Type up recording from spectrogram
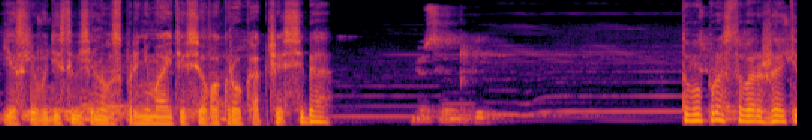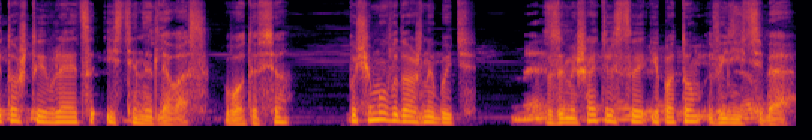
Если вы действительно воспринимаете все вокруг как часть себя, то вы просто выражаете то, что является истиной для вас. Вот и все. Почему вы должны быть в замешательстве и потом винить себя?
